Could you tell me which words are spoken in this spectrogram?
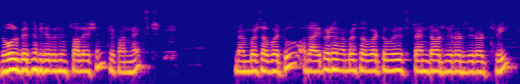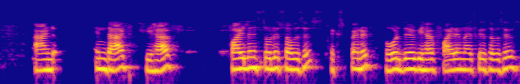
Role based and feature based installation, click on next. Member server two, the IP address member server two is 10.003. And in that we have file and storage services expanded. Over there we have file and iSCSI services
